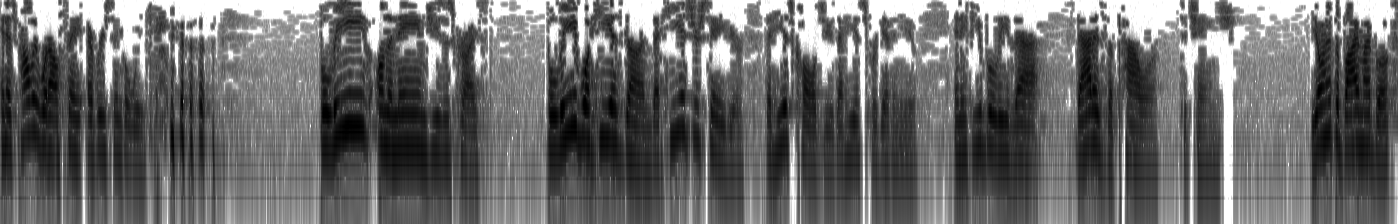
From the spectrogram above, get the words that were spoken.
And it's probably what I'll say every single week. Believe on the name Jesus Christ. Believe what He has done, that He is your Savior, that He has called you, that He has forgiven you. And if you believe that, that is the power to change. You don't have to buy my books.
